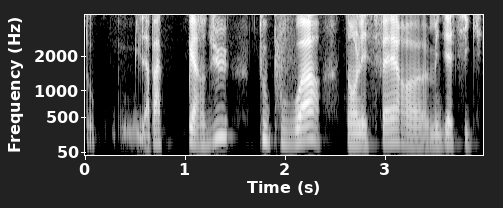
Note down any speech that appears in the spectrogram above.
Donc il n'a pas perdu tout pouvoir dans les sphères médiatiques.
